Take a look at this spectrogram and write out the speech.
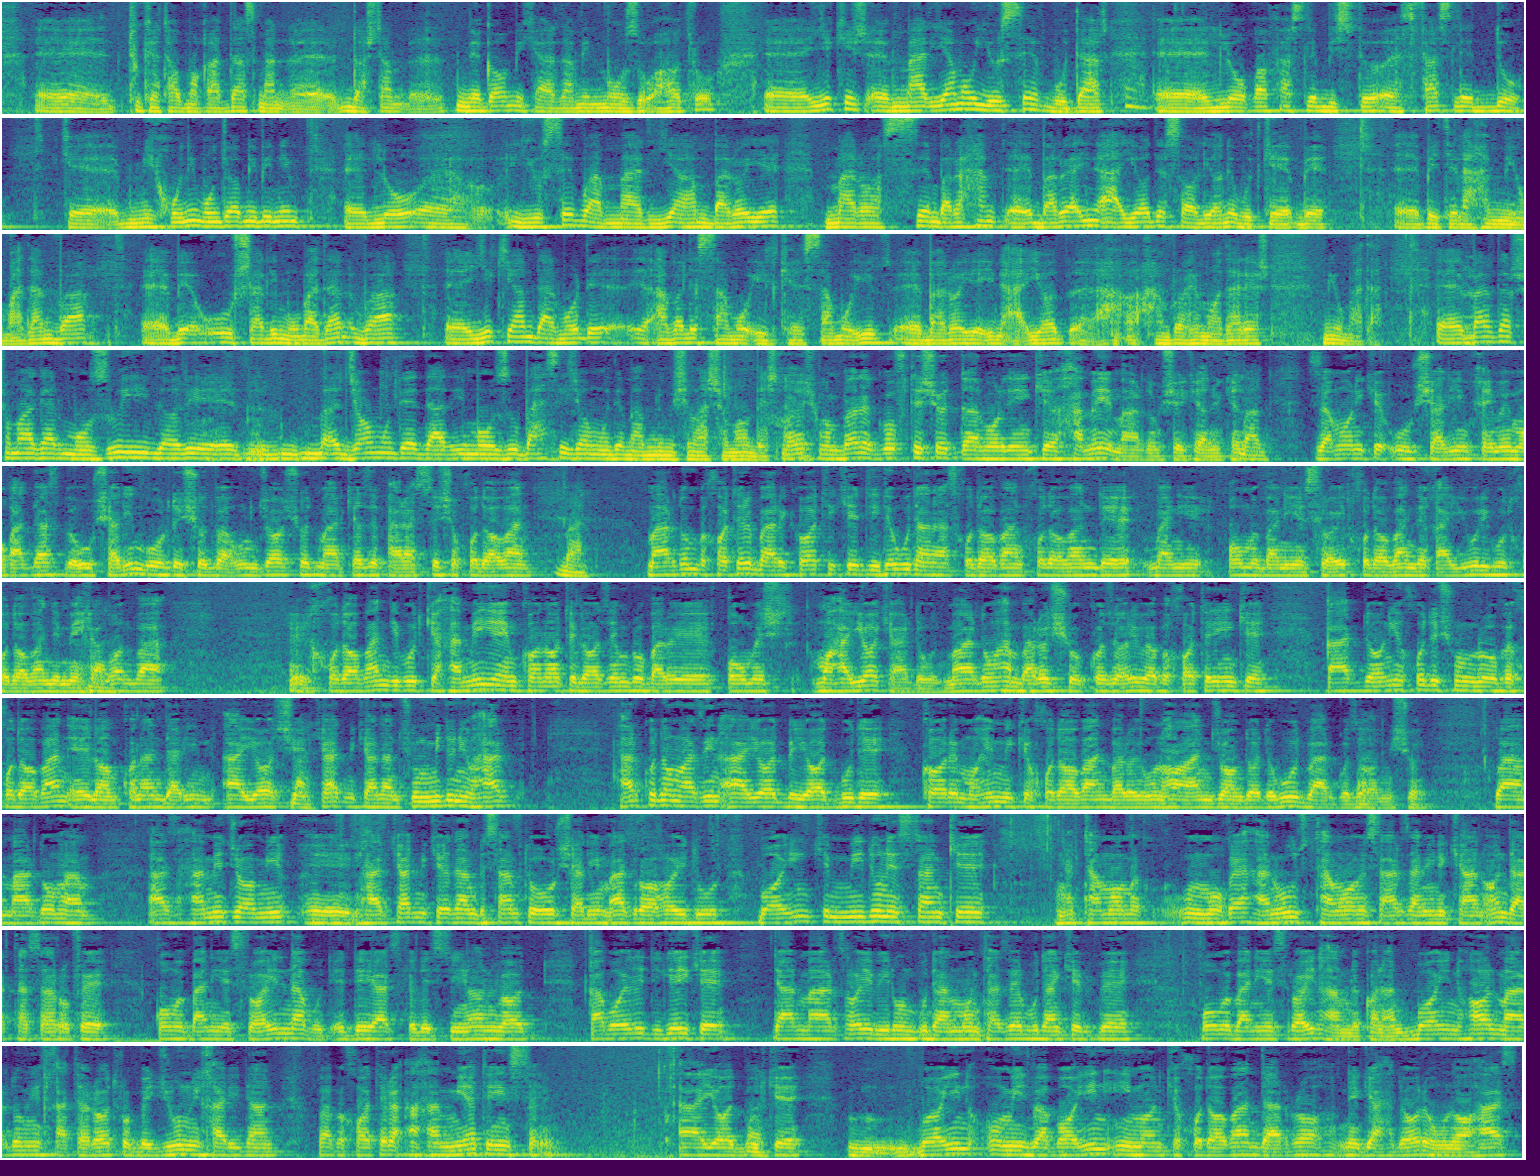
تو کتاب مقدس من داشتم نگاه می‌کردم این موضوعات رو. یکیش مریم و یوسف بود در لوقا فصل, فصل دو. که می‌خونیم اونجا می‌بینیم یوسف و مریم برای مراسم برای, هم برای این اعیاد سالیانه بود که به بیت لحم می اومدن و به اورشلیم اومدن و یکی هم در مورد اول سموئیل که سموئیل برای این اعیاد همراه مادرش می اومدن بردر شما اگر موضوعی داری جا مونده در این موضوع بحثی جا مونده ممنون میشم از شما بشنویم بله گفته شد در مورد اینکه همه مردم شرکت می‌کنن بله. زمانی که اورشلیم خیمه مقدس به اورشلیم برده شد و اونجا شد مرکز پرستش خداوند بله. مردم به خاطر برکاتی که دیده بودن از خداوند خداوند بنی قوم بنی اسرائیل خداوند غیوری بود خداوند مهربان و خداوندی بود که همه امکانات لازم رو برای قومش مهیا کرده بود. مردم هم برای شکرگزاری و به خاطر اینکه قدردانی خودشون رو به خداوند اعلام کنن در این اعیاد شرکت می‌کردن. چون می‌دونیم هر هر کدام از این اعیاد به یاد بوده کار مهمی که خداوند برای اونها انجام داده بود برگزار می‌شد. و مردم هم از همه جا می حرکت می‌کردن به سمت اورشلیم از راه های دور. با اینکه می‌دونستن که تمام اون موقع هنوز تمام سرزمین کنعان در تصرف قوم بنی اسرائیل نبود. عده از فلسطینیان و قبایل دیگه ای که در مرزهای بیرون بودن منتظر بودن که به قوم بنی اسرائیل حمله کنند. با این حال مردم این خطرات رو به جون می خریدن و به خاطر اهمیت این اعیاد بود که با این امید و با این ایمان که خداوند در راه نگهدار اونا هست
